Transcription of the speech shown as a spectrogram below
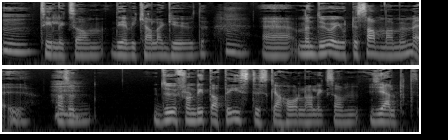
Mm. till liksom det vi kallar Gud. Mm. Eh, men du har gjort detsamma med mig. Alltså, du från ditt ateistiska håll har liksom hjälpt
